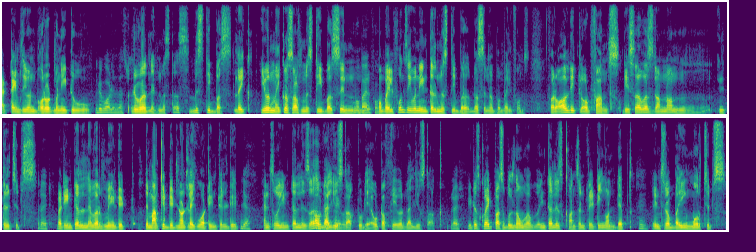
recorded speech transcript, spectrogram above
At times, even borrowed money to Reward investors. reward investors. Missed the bus. Like even Microsoft missed the bus in Mobile phone. Mobile phones. Even Intel missed the bus in mobile phones. For all the cloud farms, the servers run on Intel chips. Right. But Intel never made it. The market did not like what Intel did. Yeah. And so Intel is a Out value stock today, out of favor value stock. Right. It is quite possible now uh, Intel is concentrating on depth. Instead of buying more chips,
